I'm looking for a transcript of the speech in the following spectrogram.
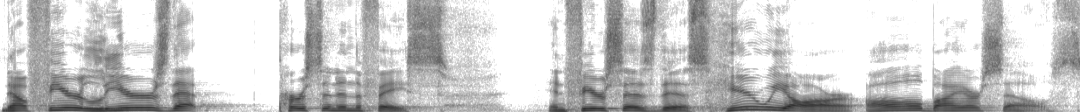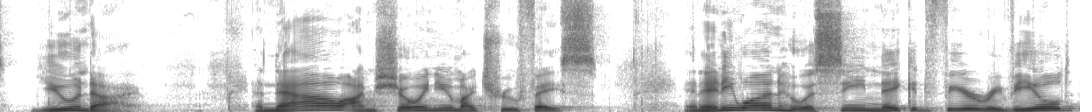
Now, fear leers that person in the face. And fear says this Here we are, all by ourselves you and I. And now I'm showing you my true face. And anyone who has seen naked fear revealed,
